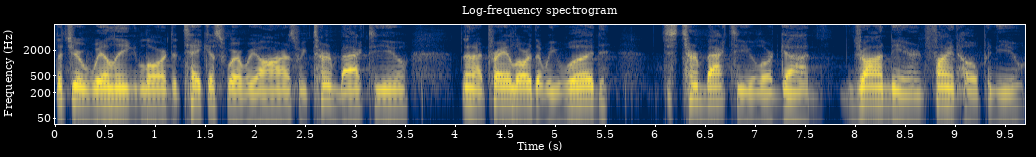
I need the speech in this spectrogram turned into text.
that you're willing, Lord, to take us where we are as we turn back to you. And I pray, Lord, that we would just turn back to you, Lord God, draw near and find hope in you.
